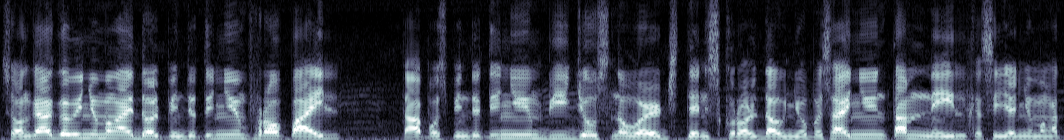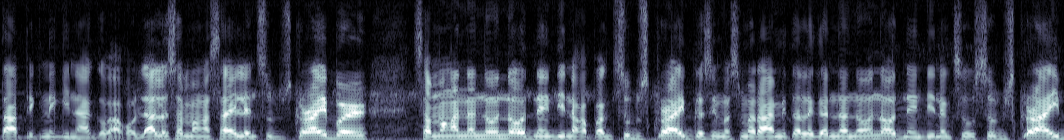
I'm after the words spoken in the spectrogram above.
So ang gagawin nyo mga idol, pindutin nyo yung profile, tapos pindutin nyo yung videos na words, then scroll down nyo. Basahin nyo yung thumbnail kasi yan yung mga topic na ginagawa ko. Lalo sa mga silent subscriber, sa mga nanonood na hindi nakapag-subscribe kasi mas marami talaga nanonood na hindi nagsusubscribe.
